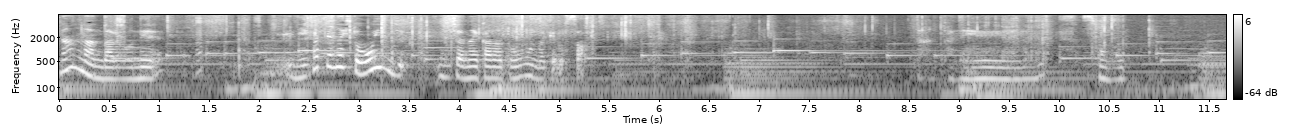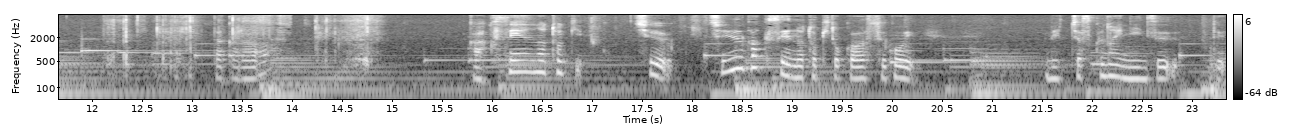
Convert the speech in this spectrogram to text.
何なんだろうね。苦手な人多いんじゃないかなと思うんだけどさ。なんかねそのだから学生の時中中学生の時とかすごいめっちゃ少ない人数で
